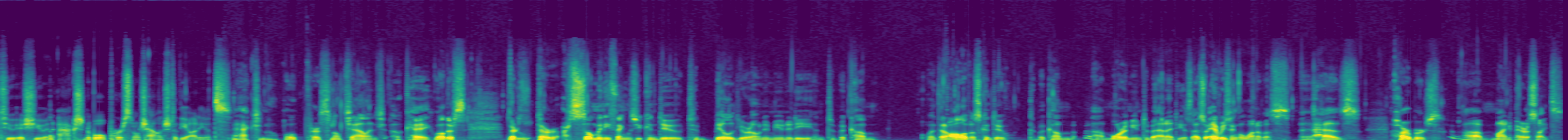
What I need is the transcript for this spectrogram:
to issue an actionable personal challenge to the audience. Actionable personal challenge. Okay. Well, there's there there are so many things you can do to build your own immunity and to become that all of us can do to become uh, more immune to bad ideas. So every single one of us has harbors uh, mind parasites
